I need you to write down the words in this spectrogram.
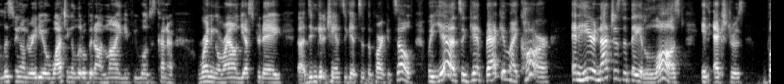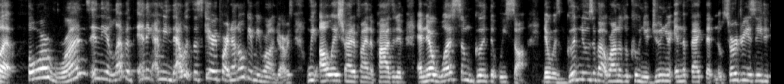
listening on the radio, watching a little bit online, if you will, just kind of running around yesterday. Uh, didn't get a chance to get to the park itself, but yeah, to get back in my car and hear not just that they had lost in extras, but four runs in the 11th inning. I mean, that was the scary part. Now, don't get me wrong, Jarvis. We always try to find the positive, and there was some good that we saw. There was good news about Ronald Acuna Jr. in the fact that no surgery is needed.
